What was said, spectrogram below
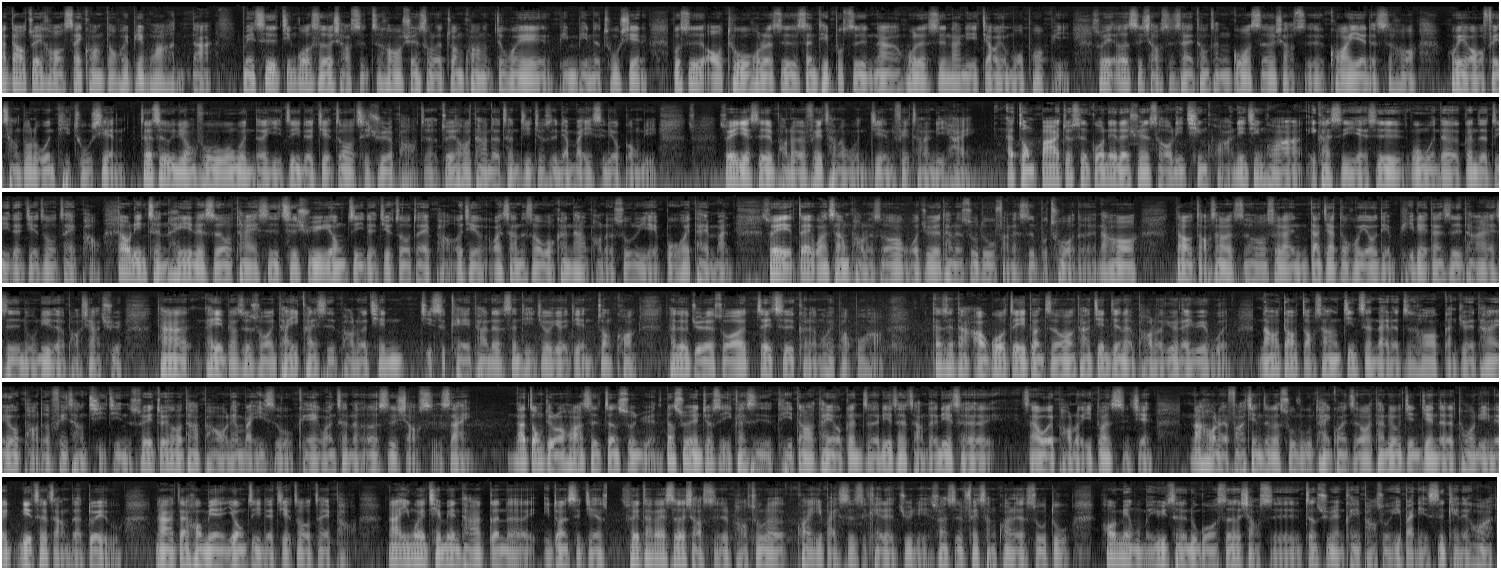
那到最后赛况都会变化很大，每次经过十二小时之后，选手的状况就会频频的出现，不是呕吐或者是身体不适，那或者是哪里脚有磨破皮。所以二十小时赛通常过十二小时跨越的时候，会有非常多的问题出现。这次李荣富稳稳的以自己的节奏持续的跑着，最后他的成绩就是两百一十六公里，所以也是跑得非常的稳健，非常的厉害。那总八就是国内的选手林庆华，林庆华一开始也是稳稳的跟着自己的节奏在跑，到凌晨黑夜的时候，他也是持续用自己的节奏在跑，而且晚上的时候，我看他跑的速度也不会太慢，所以在晚上跑的时候，我觉得他的速度反而是不错的。然后到早上的时候，虽然大家都会有点疲累，但是他还是努力的跑下去。他他也表示说，他一开始跑了前几十 K，他的身体就有点状况，他就觉得说这次可能会跑不好。但是他熬过这一段之后，他渐渐的跑得越来越稳，然后到早上精神来了之后，感觉他又跑得非常起劲，所以最后他跑两百一十五 K，完成了二十四小时赛。那中九的话是郑顺元，郑顺元就是一开始提到他有跟着列车长的列车。稍微跑了一段时间，那后来发现这个速度太快之后，他就渐渐的脱离了列车长的队伍。那在后面用自己的节奏在跑。那因为前面他跟了一段时间，所以他在十二小时跑出了快一百四十 K 的距离，算是非常快的速度。后面我们预测，如果十二小时郑旭远可以跑出一百零四 K 的话，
